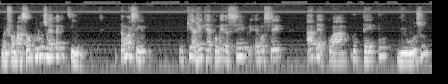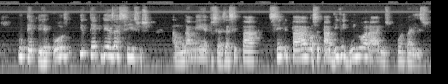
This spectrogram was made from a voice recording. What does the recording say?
uma inflamação por uso repetitivo. Então, assim, o que a gente recomenda sempre é você adequar o tempo de uso, o tempo de repouso e o tempo de exercícios, alongamento, se exercitar, sempre tá, você está dividindo horários quanto a isso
